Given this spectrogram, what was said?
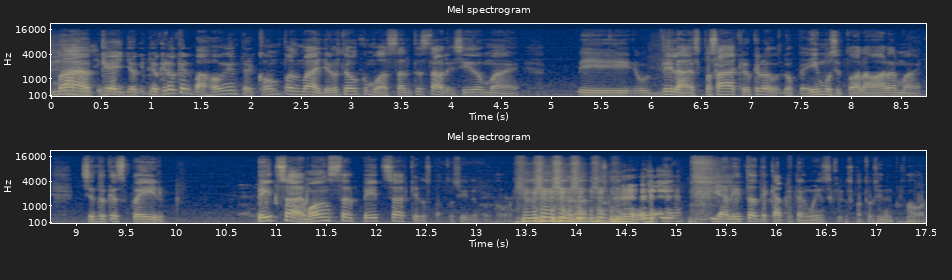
Ma, Ah, ok, yo, yo creo que el bajón entre compas, ma, yo lo tengo como bastante establecido, ma. Y de la vez pasada creo que lo, lo pedimos y toda la vara. Siento que es pedir pizza de Monster Pizza, que los patrocinen, por favor. y, y alitas de Captain Wings, que los patrocinen, por favor.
